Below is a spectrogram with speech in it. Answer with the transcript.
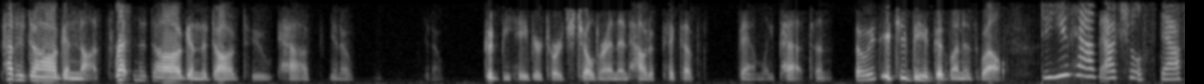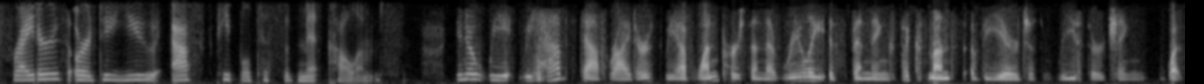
pet a dog and not threaten a dog, and the dog to have, you know, you know, good behavior towards children, and how to pick up family pet, and so it, it should be a good one as well. Do you have actual staff writers, or do you ask people to submit columns? You know, we, we have staff writers. We have one person that really is spending six months of the year just researching what's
